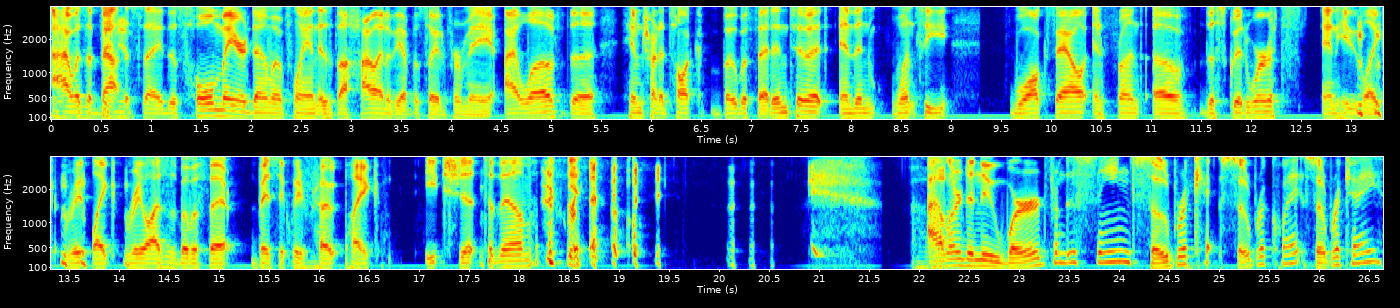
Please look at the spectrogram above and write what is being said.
I was about to say this whole Mayordomo plan is the highlight of the episode for me. I love the him trying to talk Boba Fett into it, and then once he walks out in front of the Squidworths, and he like re- like realizes Boba Fett basically wrote like "eat shit" to them. I learned a new word from this scene: sobriquet, sobriquet, sobriquet.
